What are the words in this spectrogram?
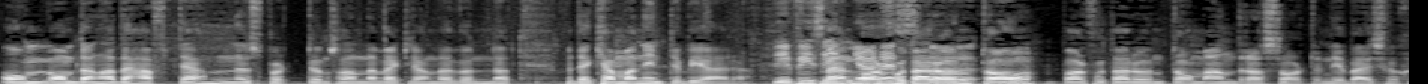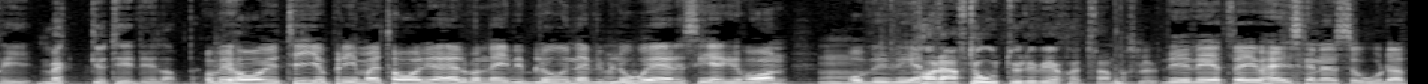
Om, om den hade haft den spurten så hade den verkligen hade vunnit. Men det kan man inte begära. Det finns Men inga barfota hästar. runt, om, Ja. barfota runt om andra starten i Bergs regi. Mycket tidig i loppet. Och vi har ju 10 Prima Italia, 11 Navy Blue. Navy Blue är segervan. Och vi vet, Mm. Har haft otur i V75 på slutet. vi vet Veijo Heiskanens ord att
